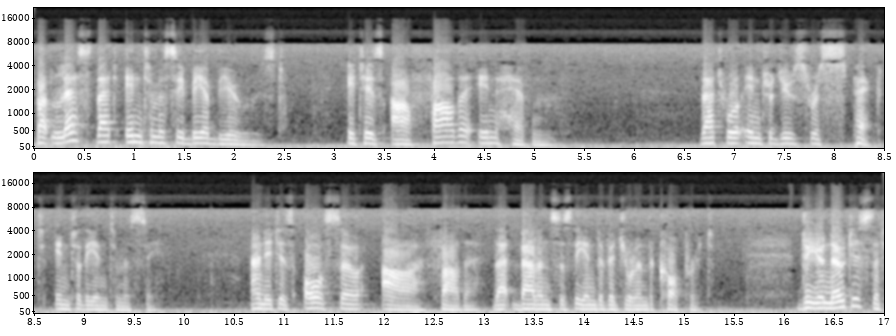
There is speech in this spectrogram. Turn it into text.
But lest that intimacy be abused, it is our Father in heaven that will introduce respect into the intimacy. And it is also our Father that balances the individual and the corporate. Do you notice that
